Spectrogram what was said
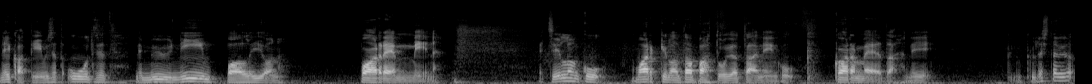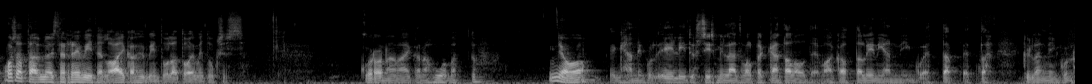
negatiiviset uutiset, ne myy niin paljon paremmin. Et silloin kun markkinoilla tapahtuu jotain niin kuin karmeeta, niin kyllä sitä osataan yleensä revitellä aika hyvin tuolla toimituksessa. Koronan aikana huomattu. Joo. Eihän niin kuin, ei liity siis millään tavalla pelkkään talouteen, vaan kautta linjan, niin kuin, että, että kyllä niin kuin,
